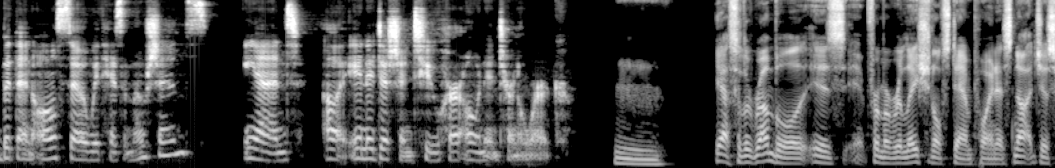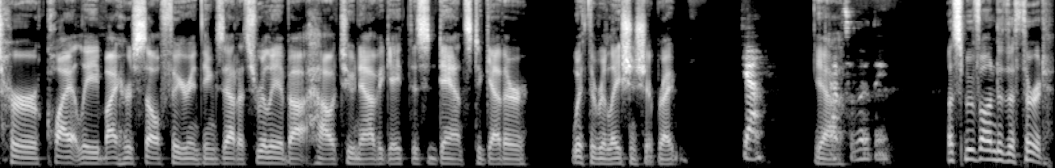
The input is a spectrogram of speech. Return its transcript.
but then also with his emotions and uh, in addition to her own internal work. Hmm. Yeah, so the rumble is eh, from a relational standpoint, it's not just her quietly by herself figuring things out. It's really about how to navigate this dance together with the relationship, right? Yeah. Yeah. Absolutely. Let's move on to the third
